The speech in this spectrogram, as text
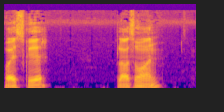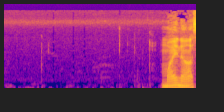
y square plus one minus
